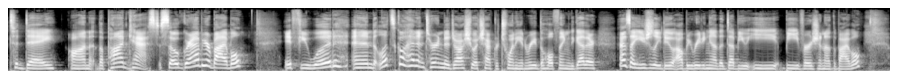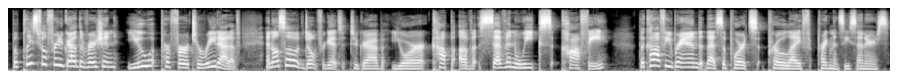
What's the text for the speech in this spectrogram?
today on the podcast. So, grab your Bible if you would, and let's go ahead and turn to Joshua chapter 20 and read the whole thing together. As I usually do, I'll be reading out the WEB version of the Bible, but please feel free to grab the version you prefer to read out of. And also, don't forget to grab your cup of seven weeks coffee, the coffee brand that supports pro life pregnancy centers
